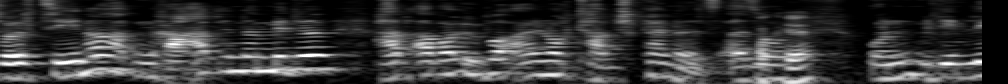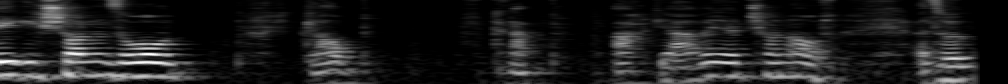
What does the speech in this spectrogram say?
12-10er, hat ein Rad in der Mitte, hat aber überall noch Touch-Panels. Also, okay. Und mit dem lege ich schon so glaube, knapp acht Jahre jetzt schon auf. Also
